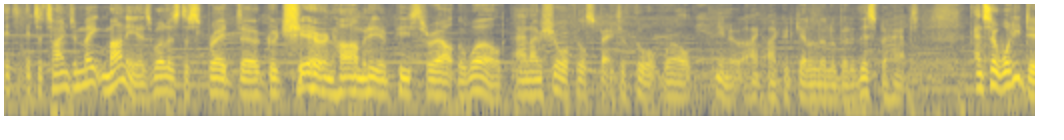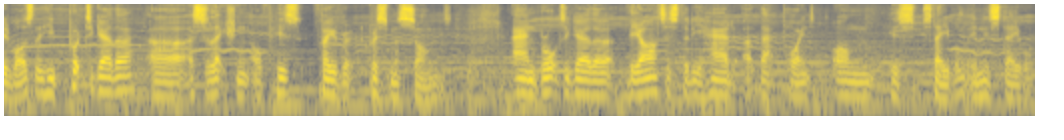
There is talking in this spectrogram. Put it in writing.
it's, it's a time to make money as well as to spread uh, good cheer and harmony and peace throughout the world. And I'm sure Phil Spector thought, well, you know, I, I could get a little bit of this perhaps. And so what he did was that he put together uh, a selection of his favorite Christmas songs and brought together the artists that he had at that point on his stable, in his stable.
